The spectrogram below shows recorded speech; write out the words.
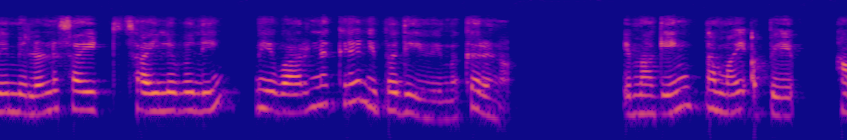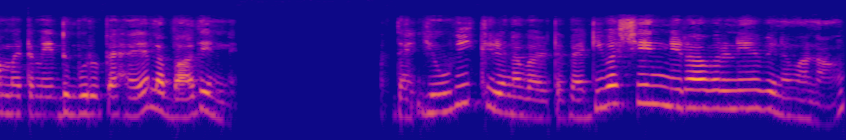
මේ මෙලනොසයිට් සෛල වලින් මේ වර්ණකය නිපදවීම කරනවා. එමගින් තමයි අපේ හමට මේ දුඹුරු පැහැය ලබා දෙන්නේ. දැන් UV කිරණ වලට වැඩි වශයෙන් නිරාවරණය වෙනවා නම්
